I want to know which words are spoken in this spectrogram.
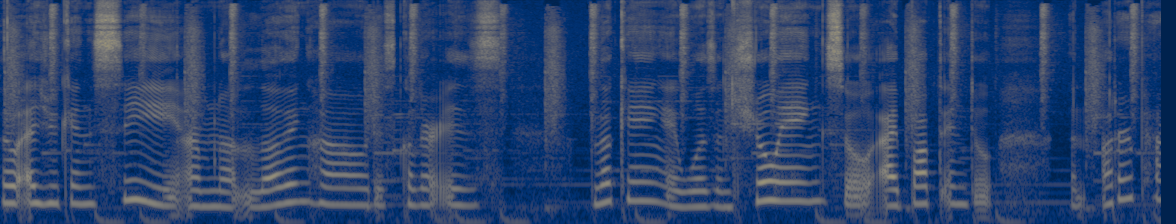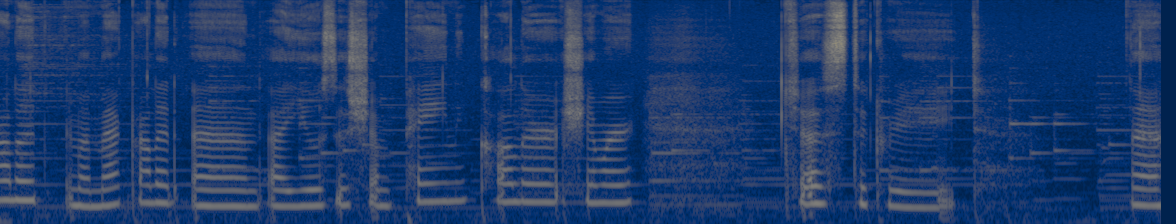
So as you can see I'm not loving how this color is looking. It wasn't showing. So I popped into another palette in my MAC palette and I used this champagne color shimmer just to create eh,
